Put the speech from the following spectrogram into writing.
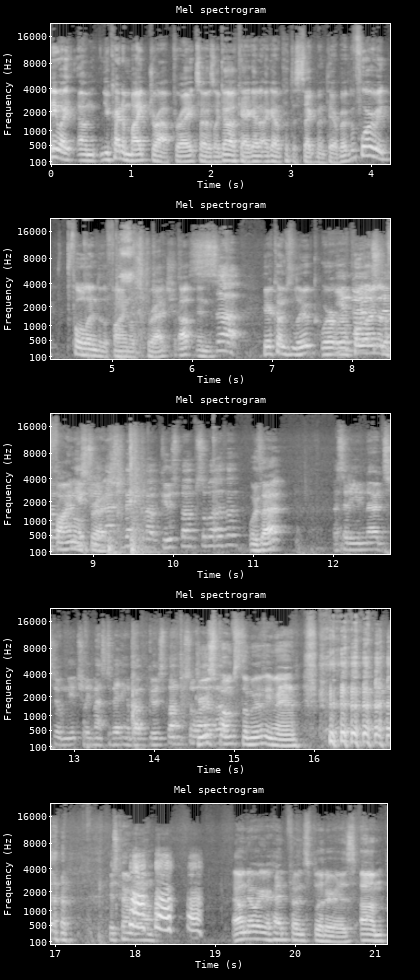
Anyway, um, you kind of mic dropped, right? So I was like, oh, okay, I got I got to put the segment there. But before we pull into the final stretch, up and Sup? here comes Luke. We're, we're pulling into the final stretch. masturbating about goosebumps or whatever? Was that I said, are you nerds still mutually masturbating about goosebumps or whatever? Goosebumps the movie, man? Who's currently on? I don't know where your headphone splitter is. Um,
